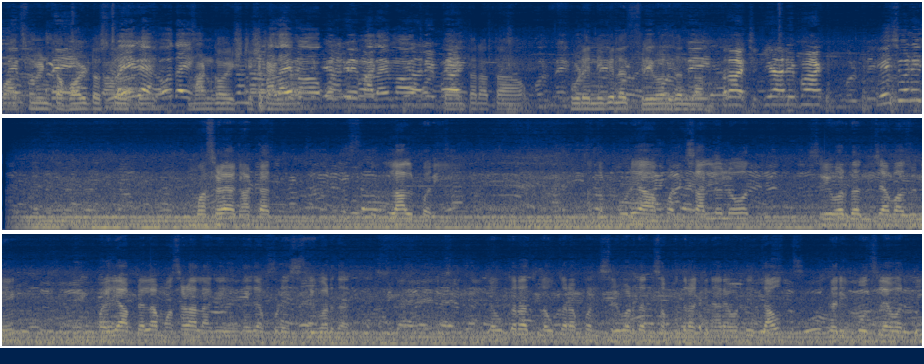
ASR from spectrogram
पाच मिनिटं हॉल्ट असतो माणगाव एस त्यानंतर आता पुढे निघेलच श्रीवर्धनला. मसळ्या घाटात लालपरी. आता पुढे आपण चाललेलो आहोत श्रीवर्धनच्या बाजूने. पहिले आपल्याला मसळा लागेल त्याच्या पुढे श्रीवर्धन. लवकरात लवकर आपण श्रीवर्धन समुद्र किनाऱ्यावरती जाऊच घरी पोचल्यावरती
